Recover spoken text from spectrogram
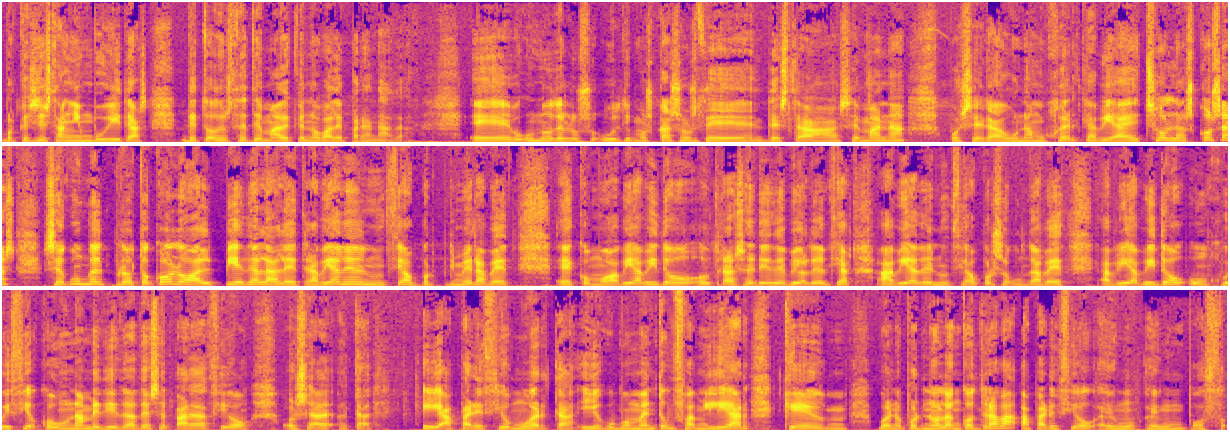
porque si están imbuidas de todo este tema de que no vale para nada. Eh, uno de los últimos casos de, de esta semana, pues era una mujer que había hecho las cosas según el protocolo al pie de la letra. Había denunciado por primera vez, eh, como había habido otra serie de violencias, había denunciado por segunda vez, había habido un juicio con una medida de separación, o sea, tal. Y apareció muerta. Y en un momento un familiar que, mm, bueno, pues no la encontraba, apareció en, un- en un pozo.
